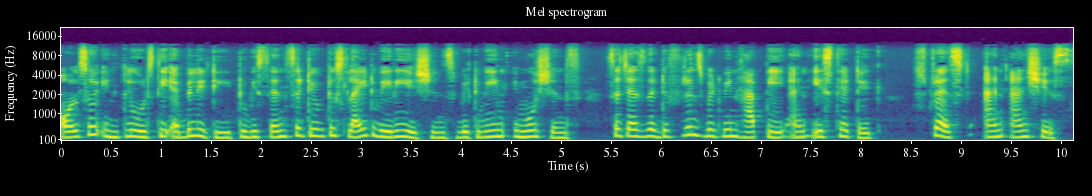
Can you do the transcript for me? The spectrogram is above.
also includes the ability to be sensitive to slight variations between emotions, such as the difference between happy and aesthetic, stressed and anxious.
